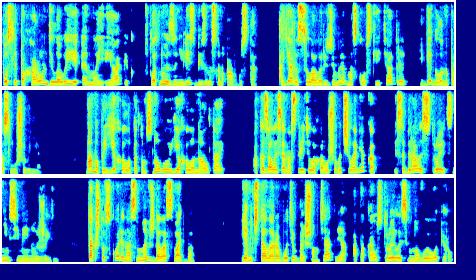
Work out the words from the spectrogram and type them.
После похорон деловые Эмма и Апик вплотную занялись бизнесом Августа, а я рассылала резюме в московские театры и бегала на прослушивание. Мама приехала, потом снова уехала на Алтай. Оказалось, она встретила хорошего человека и собиралась строить с ним семейную жизнь. Так что вскоре нас вновь ждала свадьба. Я мечтала о работе в Большом театре, а пока устроилась в новую оперу.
